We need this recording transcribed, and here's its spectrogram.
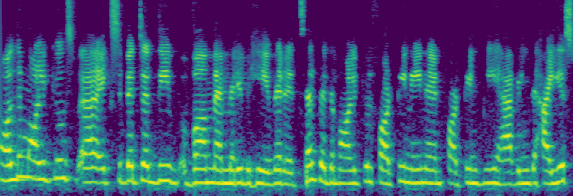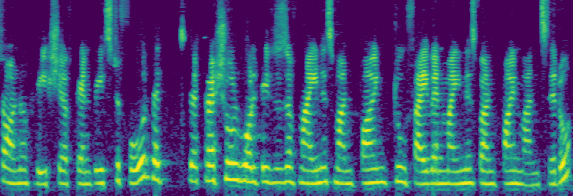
all the molecules uh, exhibited the worm memory behavior itself, with the molecule 14A and 14B having the highest on-off ratio of 10 raised to 4, with the threshold voltages of minus 1.25 and minus 1.10,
